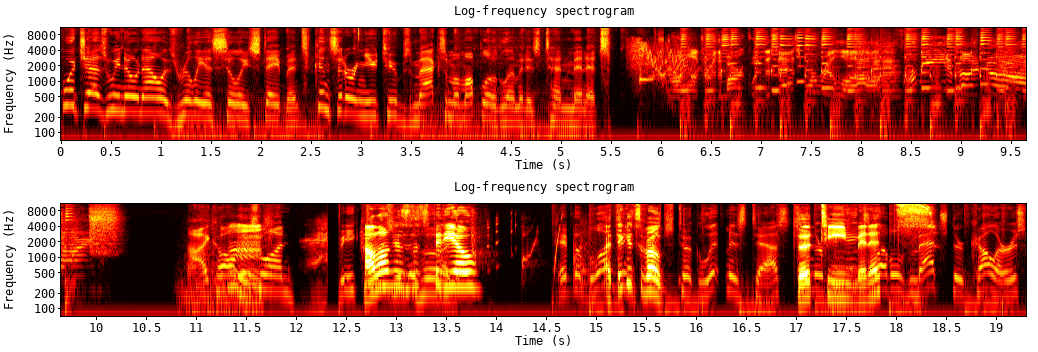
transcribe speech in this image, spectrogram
Which, as we know now, is really a silly statement, considering YouTube's maximum upload limit is 10 minutes. I call this one Hmm. How long is this Hood. video? If the blood I think it's about took litmus tests, their 13 pH minutes. levels matched their colors,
